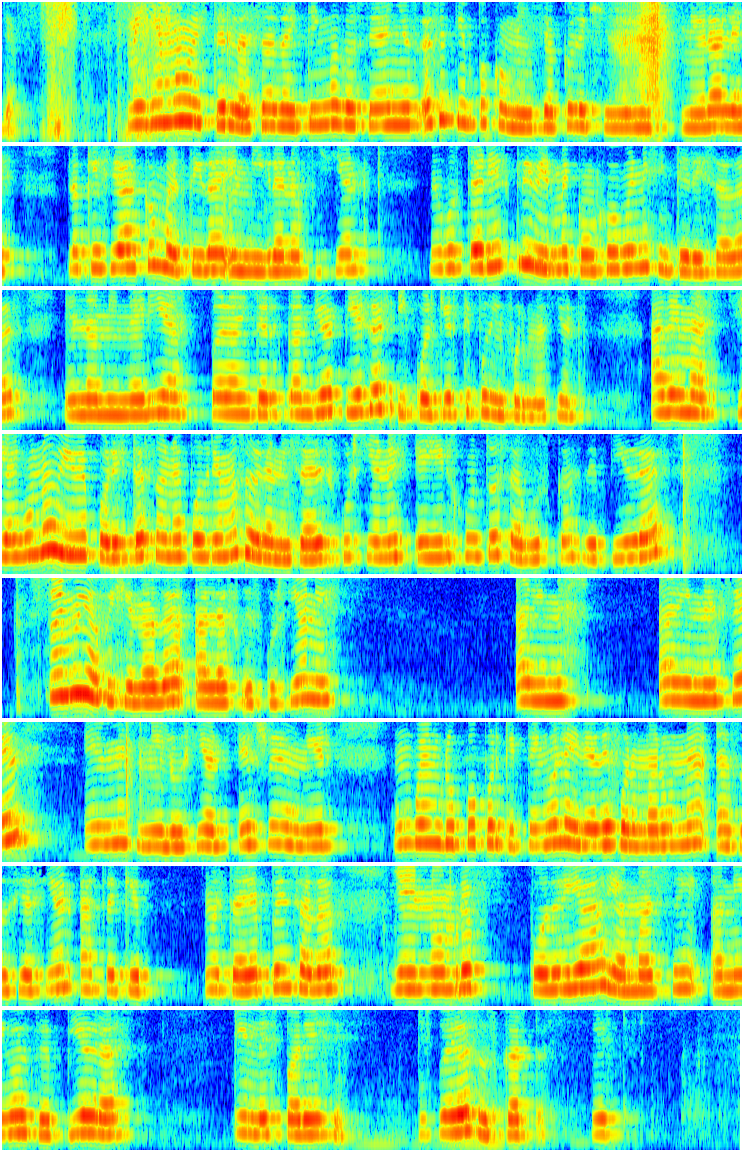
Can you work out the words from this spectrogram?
Ya. Me llamo Esther Lazada y tengo 12 años. Hace tiempo comencé a coleccionar minerales, lo que se ha convertido en mi gran afición. Me gustaría escribirme con jóvenes interesadas en la minería para intercambiar piezas y cualquier tipo de información. Además, si alguno vive por esta zona, podríamos organizar excursiones e ir juntos a busca de piedras. Aficionada a las excursiones. Arimesel M. Mi ilusión es reunir un buen grupo porque tengo la idea de formar una asociación hasta que hasta he pensado ya en nombre podría llamarse Amigos de Piedras. ¿Qué les parece? Espero sus cartas.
